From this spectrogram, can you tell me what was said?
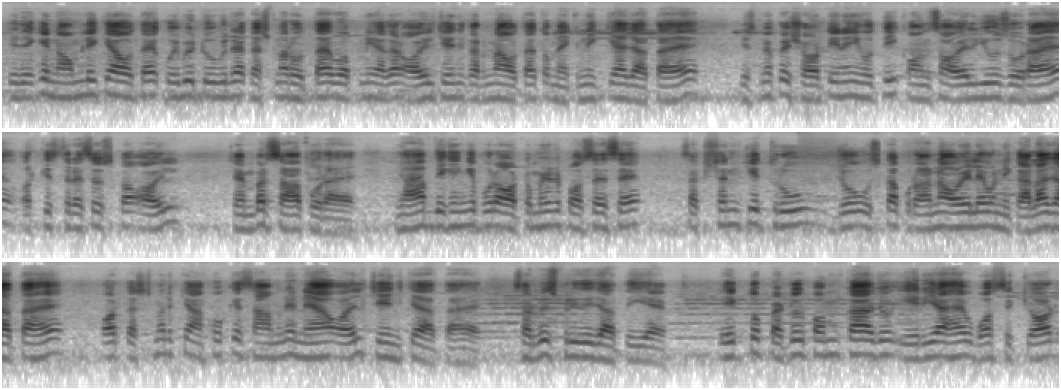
ये देखिए नॉर्मली क्या होता है, कोई भी टू व्हीलर कस्टमर होता है, वो अपनी अगर ऑयल चेंज करना होता है तो मैकेनिक किया जाता है, जिसमें कोई शॉर्टी नहीं होती, कौन सा ऑयल यूज़ हो रहा है और किस तरह से उसका ऑयल चैम्बर साफ़ हो रहा है। यहाँ आप देखेंगे पूरा ऑटोमेटेड प्रोसेस है सक्शन के थ्रू जो उसका पुराना ऑयल है, वो निकाला जाता है और कस्टमर की आँखों के सामने नया ऑयल चेंज किया जाता है सर्विस फ्री दी जाती है। एक तो पेट्रोल पंप का जो एरिया है, वो बहुत सिक्योर्ड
